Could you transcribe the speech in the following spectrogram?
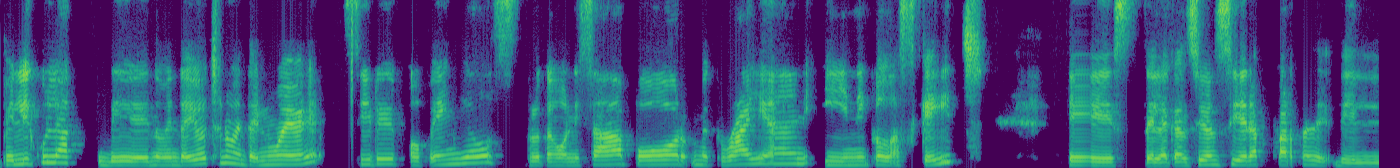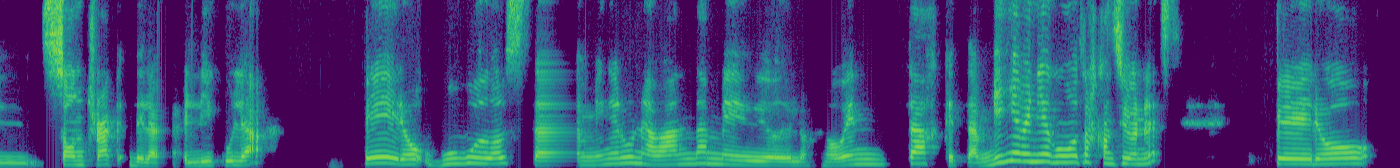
Película de 98-99, City of Angels, protagonizada por Meg Ryan y Nicolas Cage. Este, la canción sí era parte del soundtrack de la película, pero Google Dolls también era una banda medio de los 90 que también ya venía con otras canciones, pero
